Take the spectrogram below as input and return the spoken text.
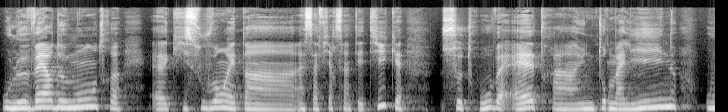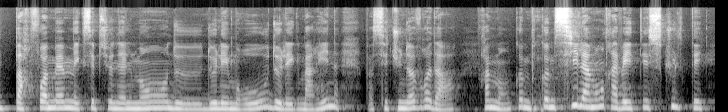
où le verre de montre, euh, qui souvent est un, saphir synthétique, se trouve être une tourmaline ou parfois même exceptionnellement de, de l'émeraude, de l'aigle marine. c'est une œuvre d'art, vraiment, comme, comme si la montre avait été sculptée.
